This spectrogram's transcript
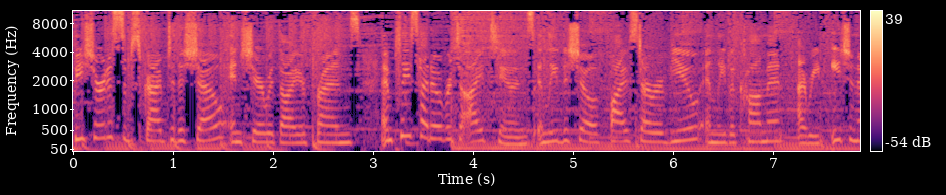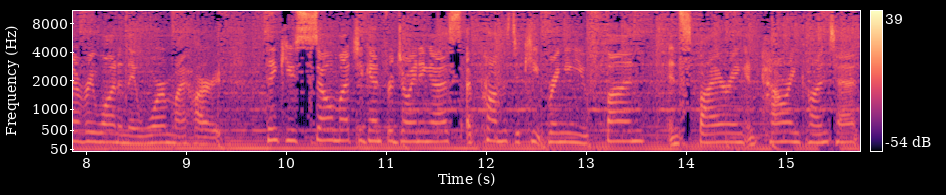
Be sure to subscribe to the show and share with all your friends. And please head over to iTunes and leave the show a five star review and leave a comment. I read each and every one and they warm my heart. Thank you so much again for joining us. I promise to keep bringing you fun, inspiring, empowering content.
